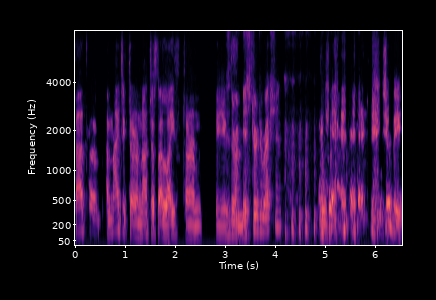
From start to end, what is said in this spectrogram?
that's a, a, magic term, not just a life term. Is there a Mister direction? yeah, should be.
